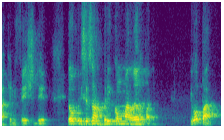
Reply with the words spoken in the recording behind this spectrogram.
aquele feixe dele. Então, eu preciso abrir como uma lâmpada. E, opa,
